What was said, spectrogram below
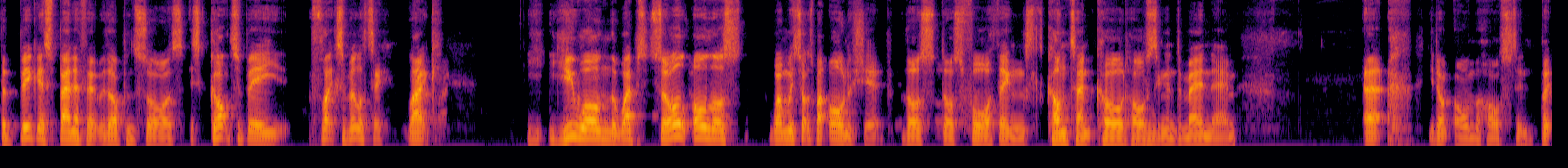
the biggest benefit with open source it's got to be flexibility. Like you own the web, so all, all those when we talked about ownership, those those four things: content, code, hosting, and domain name. Uh, you don't own the hosting, but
